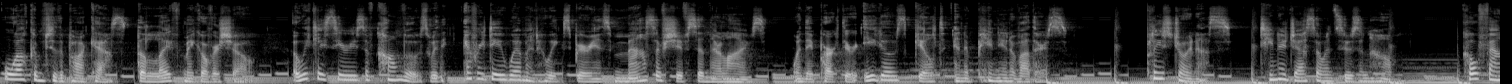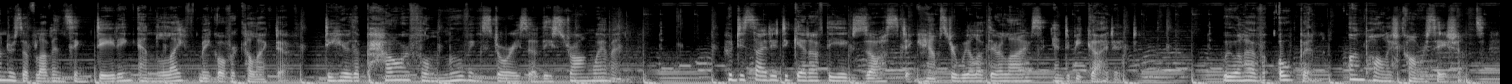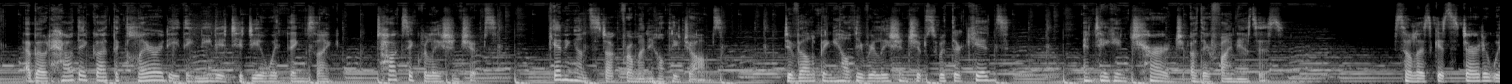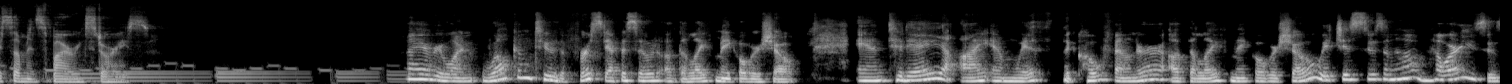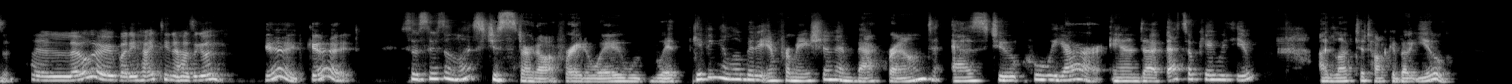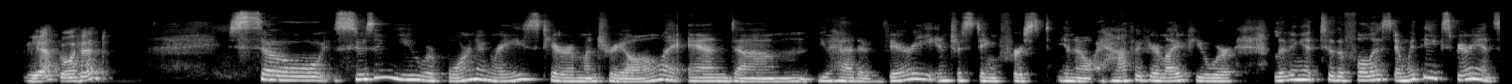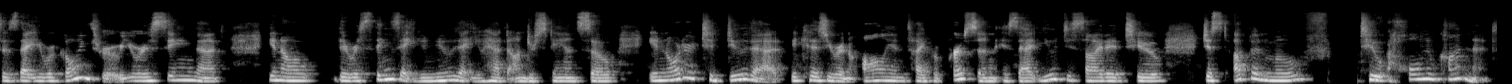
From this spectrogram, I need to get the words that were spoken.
Welcome to the podcast, The Life Makeover Show, a weekly series of combos with everyday women who experience massive shifts in their lives when they park their egos, guilt, and opinion of others. Please join us, Tina Jesso and Susan Hum, co founders of Love and Sync Dating and Life Makeover Collective, to hear the powerful, moving stories of these strong women who decided to get off the exhausting hamster wheel of their lives and to be guided. We will have open, unpolished conversations about how they got the clarity they needed to deal with things like toxic relationships, getting unstuck from unhealthy jobs, developing healthy relationships with their kids, and taking charge of their finances. So let's get started with some inspiring stories. Hi, everyone. Welcome to the first episode of the Life Makeover Show. And today I am with the co founder of the Life Makeover Show, which is Susan Hum. How are you, Susan? Hello, everybody. Hi, Tina. How's it going? Good, good. So, Susan, let's just start off right away with giving a little bit of information and background as to who we are. And uh, if that's okay with you, I'd love to talk about you. Yeah, go ahead. So, Susan, you were born and raised here in Montreal, and um, you had a very interesting first, you know, half of your life. You were living it to the fullest, and with the experiences that you were going through, you were seeing that, you know, there was things that you knew that you had to understand. So, in order to do that, because you're an all-in type of person, is that you decided to just up and move to a whole new continent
